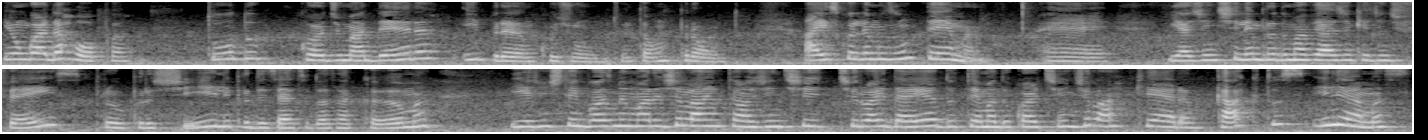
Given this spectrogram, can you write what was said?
e um guarda-roupa. Tudo cor de madeira e branco junto. Então pronto. Aí escolhemos um tema. É, e a gente lembrou de uma viagem que a gente fez pro, pro Chile, pro deserto do Atacama. E a gente tem boas memórias de lá, então a gente tirou a ideia do tema do quartinho de lá, que era cactos e lhamas.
